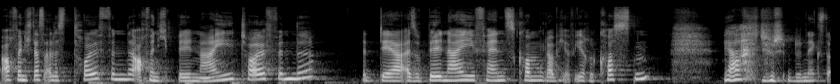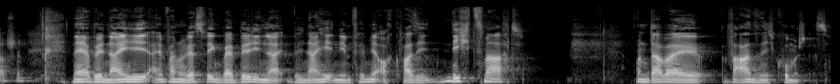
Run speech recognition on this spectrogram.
auch wenn ich das alles toll finde, auch wenn ich Bill Nye toll finde, der, also Bill Nye-Fans kommen, glaube ich, auf ihre Kosten. Ja, du, du neckst auch schon. Naja, Bill Nye einfach nur deswegen, weil Bill, Bill Nye in dem Film ja auch quasi nichts macht und dabei wahnsinnig komisch ist.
